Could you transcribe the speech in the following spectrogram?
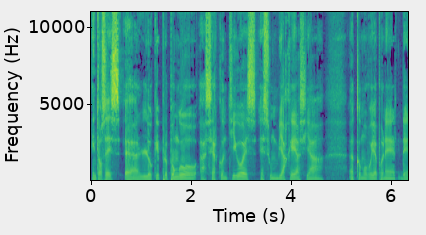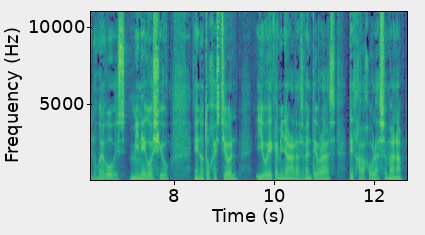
Entonces, uh, lo que propongo hacer contigo es, es un viaje hacia, como voy a poner de nuevo, es mi negocio en autogestión y voy a caminar a las 20 horas de trabajo a la semana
